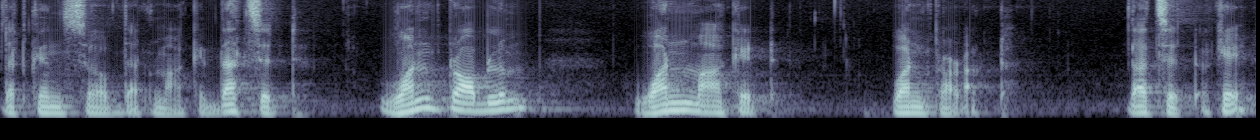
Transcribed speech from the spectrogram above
that can serve that market. That's it. One problem, one market, one product. That's it, okay?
